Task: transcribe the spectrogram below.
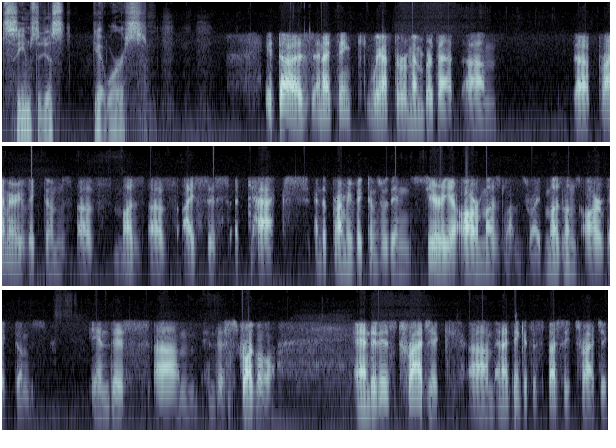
seems to just get worse. It does, and I think we have to remember that um, the primary victims of of ISIS attacks and the primary victims within Syria are Muslims, right? Muslims are victims in this um, in this struggle, and it is tragic um, and I think it's especially tragic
